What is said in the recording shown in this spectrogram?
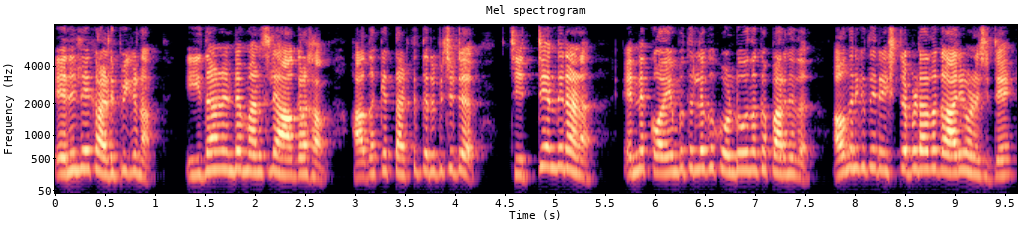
എന്നിലേക്ക് അടുപ്പിക്കണം. ഇതാണ് എന്റെ മനസ്സിലെ ആഗ്രഹം. അതൊക്കെ തട്ടിത്തെറിപ്പിച്ചിട്ട് ചിറ്റ എന്തിനാണ് എന്നെ കോയമ്പത്തൂരിലേക്ക് കൊണ്ടുപോകുന്നൊക്കെ പറഞ്ഞത്. അതൊന്നും എനിക്ക് തീരെ ഇഷ്ടപ്പെടാത്ത കാര്യമാണ് ചിറ്റേ.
